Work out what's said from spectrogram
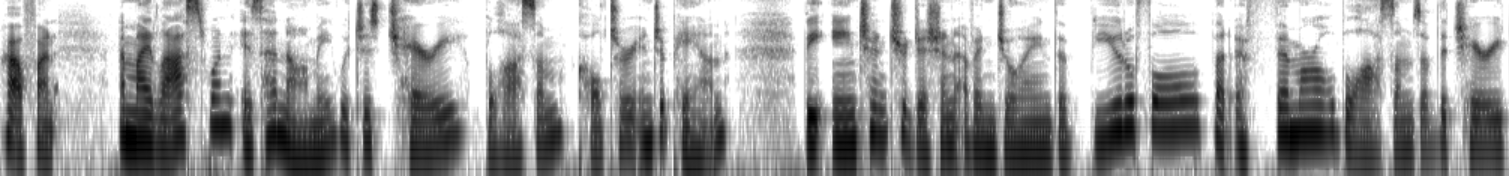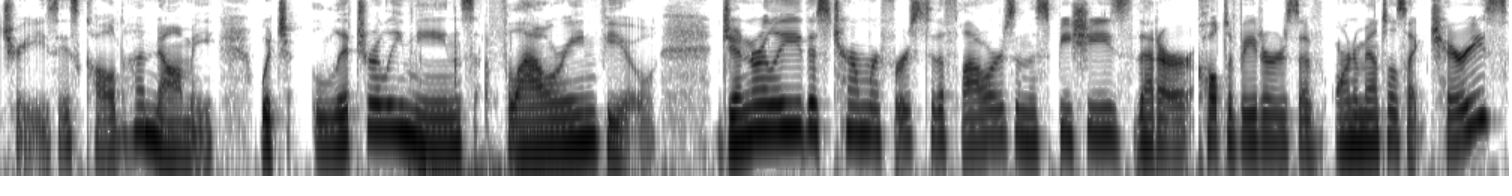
how fun! And my last one is Hanami, which is cherry blossom culture in Japan. The ancient tradition of enjoying the beautiful but ephemeral blossoms of the cherry trees is called Hanami, which literally means flowering view. Generally, this term refers to the flowers and the species that are cultivators of ornamentals like cherries,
